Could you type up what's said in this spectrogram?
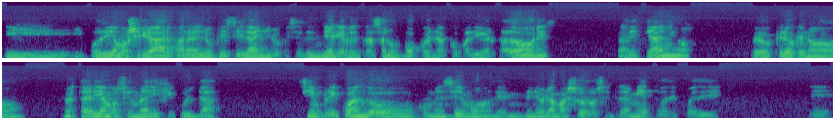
y, podríamos llegar para lo que es el año. Lo que se tendría que retrasar un poco es la Copa Libertadores de este año, pero creo que no, no estaríamos en una dificultad siempre y cuando comencemos de menor a mayor los entrenamientos después de, de,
